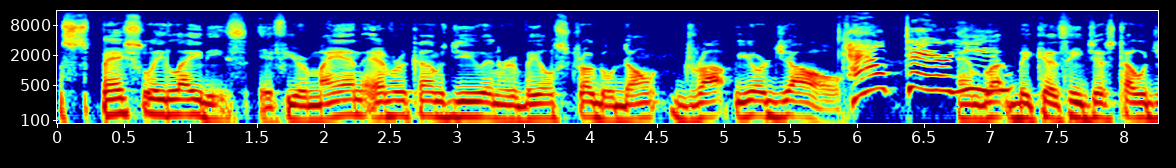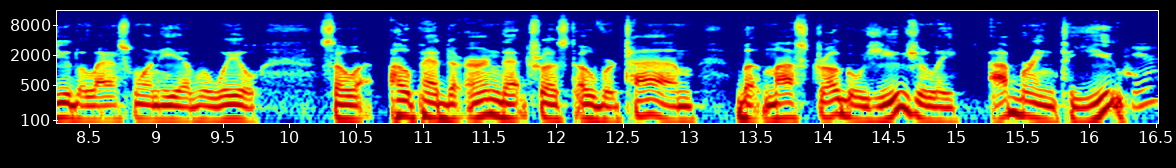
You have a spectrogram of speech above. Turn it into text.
Especially ladies, if your man ever comes to you and reveals struggle, don't drop your jaw. How dare you? bl- because he just told you the last one he ever will. So Hope had to earn that trust over time, but my struggles usually I bring to you. Yeah.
